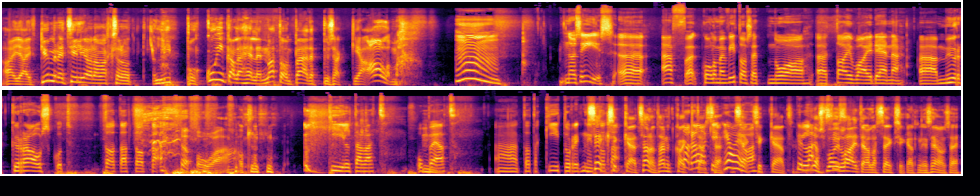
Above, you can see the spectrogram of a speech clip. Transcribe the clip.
Ai ai, 10 miljoonaa maksanut lippu. Kuinka lähelle Naton päätepysäkkiä Alma? Mm. No siis F-35, nuo taivaiden myrkkyrauskut tota, tota, wow. kiiltävät, upeat mm. Tota, kiiturit. Niin tota- seksikkäät, tota, sanotaan nyt kaikki tässä. Joo, seksikkäät. Kyllä, Jos voi siis, laite olla seksikäs, niin se on se.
